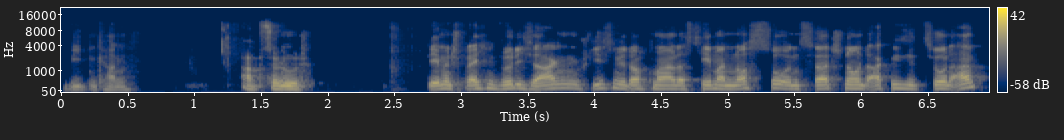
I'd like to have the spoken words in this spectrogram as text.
bieten kann. Absolut. Dementsprechend würde ich sagen, schließen wir doch mal das Thema Nosso und SearchNote Akquisition ab.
